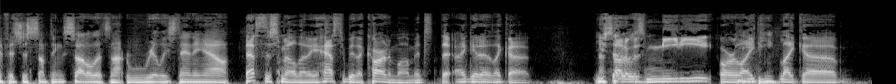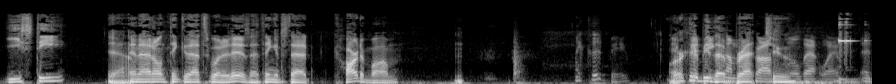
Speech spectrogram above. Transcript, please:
if it's just something subtle that's not really standing out. That's the smell that it has to be the cardamom. It's the, I get a like a. You I thought it was meaty or meaty? like like a uh, yeasty. Yeah, and I don't think that's what it is. I think it's that cardamom. It could be, or it, could, could be, be the Brett too. That way, a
